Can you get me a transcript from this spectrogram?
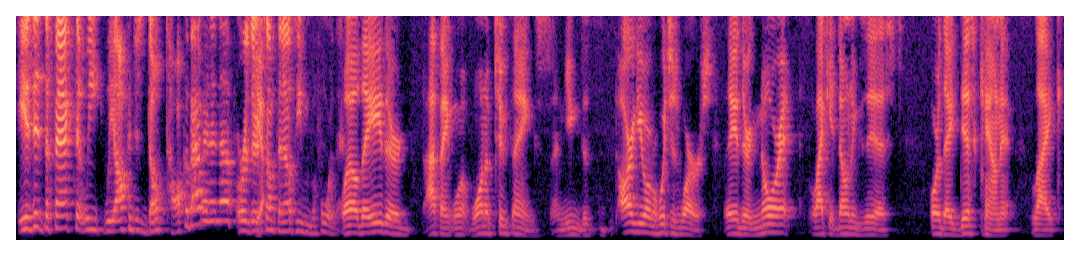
Is it the fact that we we often just don't talk about it enough, or is there Yeah. something else even before that? Well, they either, I think, one one of two things, and you can just argue over which is worse. They either ignore it like it don't exist, or they discount it like,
